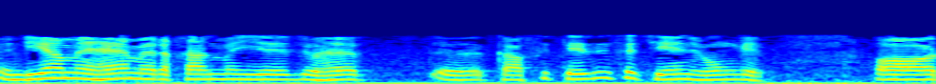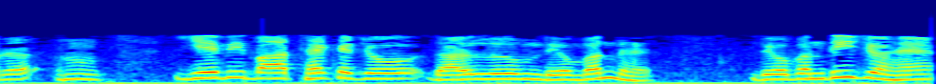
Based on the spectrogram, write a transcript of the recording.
انڈیا میں ہے میرے خیال میں یہ جو ہے کافی تیزی سے چینج ہوں گے۔ اور یہ بھی بات ہے کہ جو دارالعلوم دیوبند ہے، دیوبندی جو ہیں،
